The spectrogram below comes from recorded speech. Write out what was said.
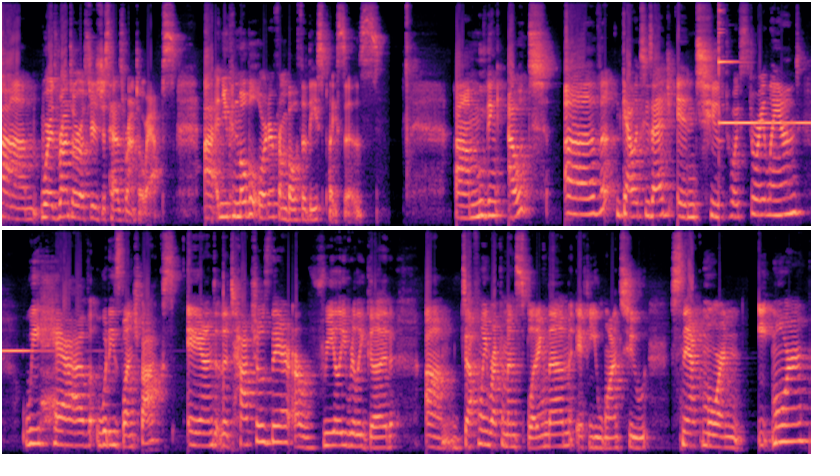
Um, whereas Ronto Roasters just has Ronto wraps. Uh, and you can mobile order from both of these places. Um, moving out of Galaxy's Edge into Toy Story Land, we have Woody's Lunchbox, and the tachos there are really, really good. Um, definitely recommend splitting them if you want to snack more and eat more.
